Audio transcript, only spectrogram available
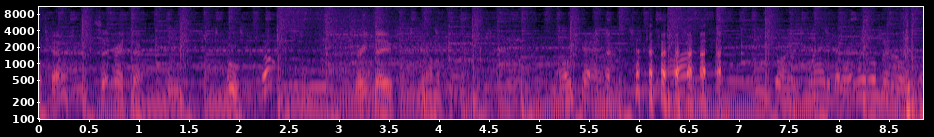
Okay, sit right there. Ooh, Oh, great day to be on the beach. okay. Going, might have been a little bit over.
